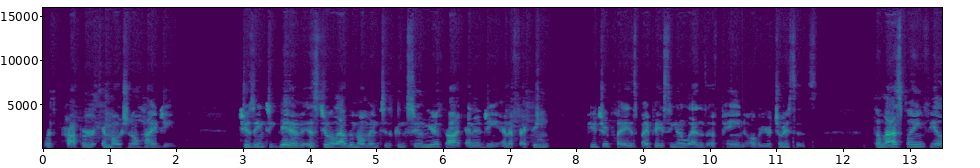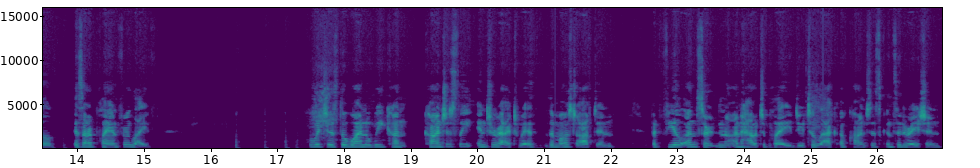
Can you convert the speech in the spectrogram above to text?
with proper emotional hygiene. Choosing to give is to allow the moment to consume your thought energy and affecting future plays by placing a lens of pain over your choices. The last playing field is our plan for life, which is the one we con- consciously interact with the most often, but feel uncertain on how to play due to lack of conscious consideration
